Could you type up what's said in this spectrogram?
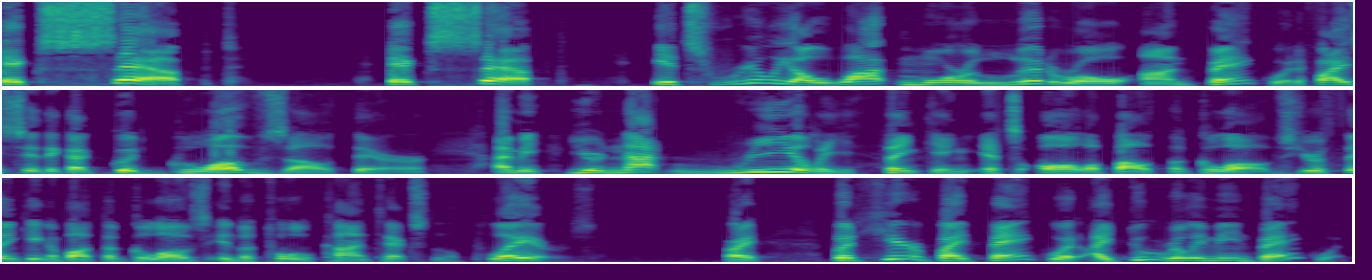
except, except it's really a lot more literal on banquet. If I say they got good gloves out there, I mean, you're not really thinking it's all about the gloves. You're thinking about the gloves in the total context of the players. Right? But here, by banquet, I do really mean banquet.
